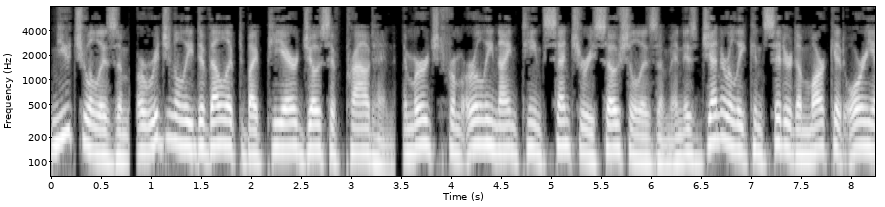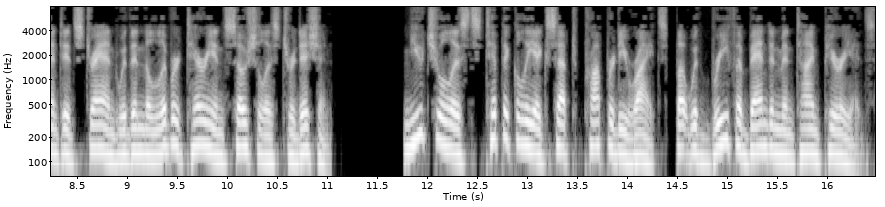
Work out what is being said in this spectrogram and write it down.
Mutualism, originally developed by Pierre-Joseph Proudhon, emerged from early 19th-century socialism and is generally considered a market-oriented strand within the libertarian socialist tradition. Mutualists typically accept property rights, but with brief abandonment time periods.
